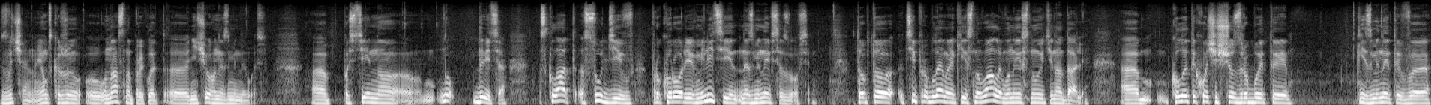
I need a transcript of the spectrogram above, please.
Звичайно, я вам скажу, у- у нас, наприклад, е, нічого не змінилось. Е, Постійно, е, ну, дивіться, склад суддів, прокурорів, міліції не змінився зовсім. Тобто ті проблеми, які існували, вони існують і надалі. Е, Коли ти хочеш щось зробити і змінити в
